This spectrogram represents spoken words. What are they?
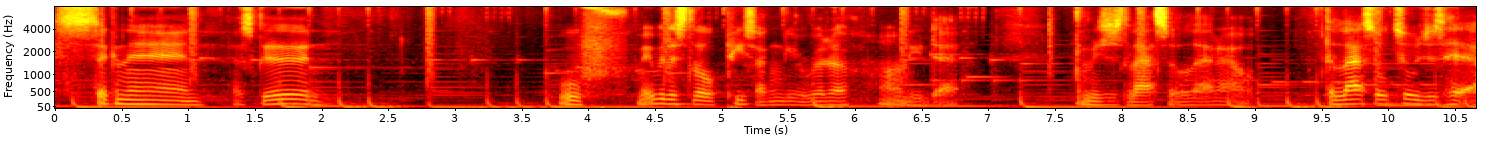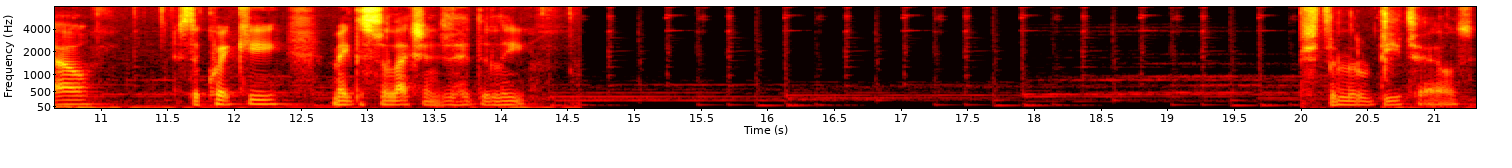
Sickening, that's good. Oof, maybe this little piece I can get rid of, I don't need that. Let me just lasso that out. The lasso tool, just hit L. It's the quick key. Make the selection, just hit delete. Just the little details.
